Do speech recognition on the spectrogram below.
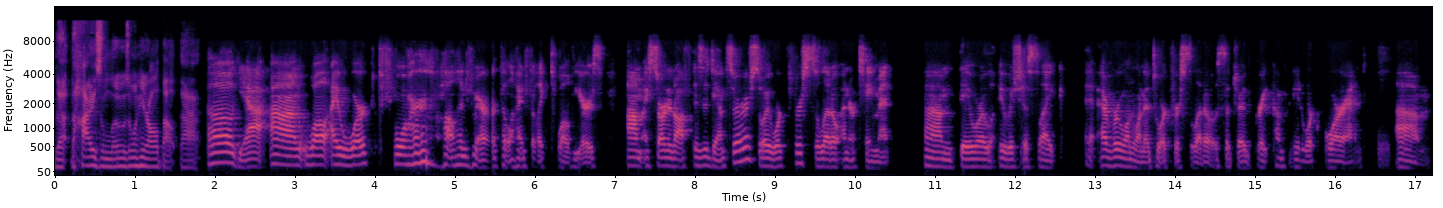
the, the highs and lows. I want to hear all about that. Oh, yeah. Um, well, I worked for Holland America Line for like 12 years. Um, I started off as a dancer. So I worked for Stiletto Entertainment. Um, they were, it was just like everyone wanted to work for Stiletto. It was such a great company to work for. And um,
